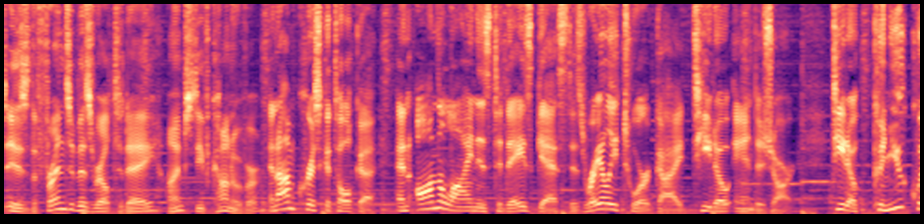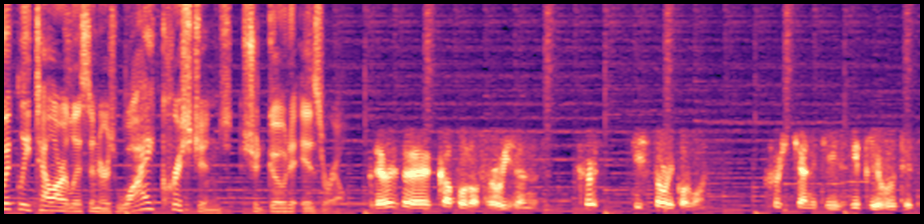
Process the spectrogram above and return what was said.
is the Friends of Israel Today. I'm Steve Conover. And I'm Chris Katulka. And on the line is today's guest, Israeli tour guide Tito Andujar. Tito, can you quickly tell our listeners why Christians should go to Israel? There's a couple of reasons. First, historical one. Christianity is deeply rooted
